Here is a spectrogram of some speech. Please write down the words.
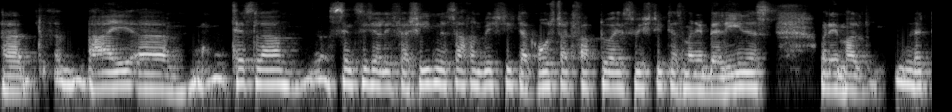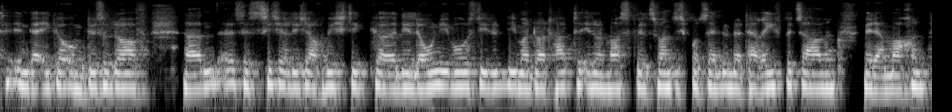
Äh, bei äh, Tesla sind sicherlich verschiedene Sachen wichtig. Der Großstadtfaktor ist wichtig, dass man in Berlin ist und eben halt nicht in der Ecke um Düsseldorf. Ähm, es ist sicherlich auch wichtig, äh, die Lohnniveaus, die, die man dort hat. Elon Musk will 20 Prozent unter Tarif bezahlen, wird er machen.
